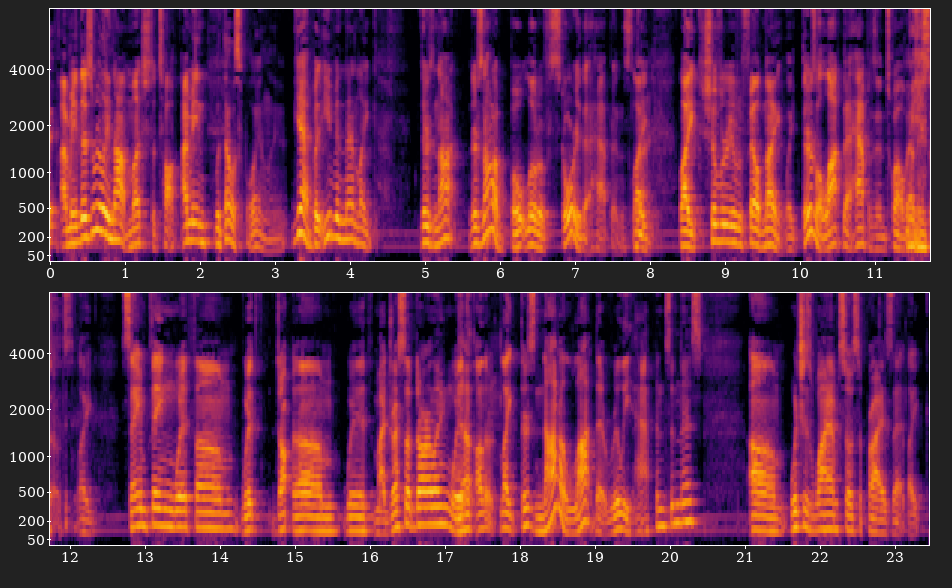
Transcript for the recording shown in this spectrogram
I mean, there's really not much to talk. I mean, Without spoiling it. yeah, but even then, like, there's not there's not a boatload of story that happens. Like Right. like Chivalry of a Failed Knight. Like, there's a lot that happens in twelve episodes. like, same thing with um with Dar- um with My Dress Up Darling. With Yep. other like, there's not a lot that really happens in this. Um, which is why I'm so surprised that like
